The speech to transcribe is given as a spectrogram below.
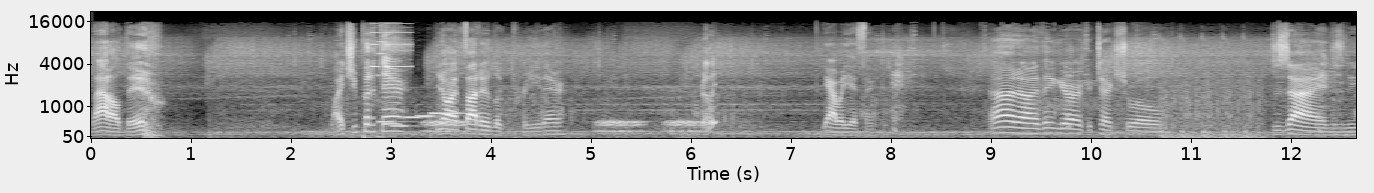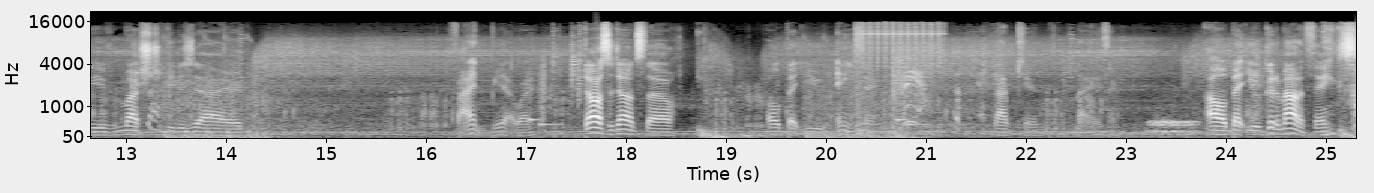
That'll do. Why'd you put it there? You know, I thought it would look pretty there. Really? Yeah, what do you think? Oh no, I think your architectural designs leave much to be desired. Fine, be that way. Does or don'ts, though. I'll bet you anything. Kidding. Not anything. I'll bet you a good amount of things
